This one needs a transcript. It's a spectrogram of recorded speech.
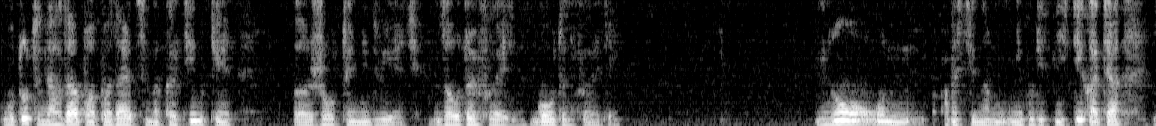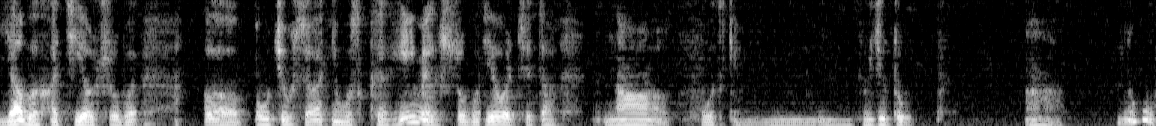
Вот тут иногда попадается на картинке Э, желтый медведь, золотой Фредди, Голден Фредди. Но он опасности нам не будет нести, хотя я бы хотел, чтобы э, получился от него скример, чтобы делать это на фотке в YouTube. Ага. Ну,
